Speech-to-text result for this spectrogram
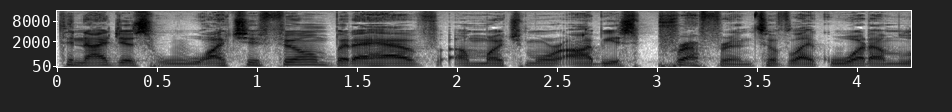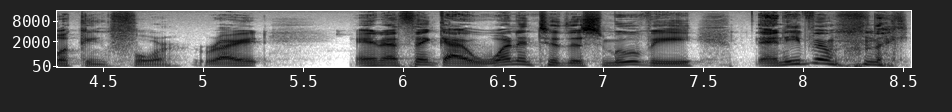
to not just watch a film, but I have a much more obvious preference of like what I'm looking for, right? And I think I went into this movie, and even when, like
